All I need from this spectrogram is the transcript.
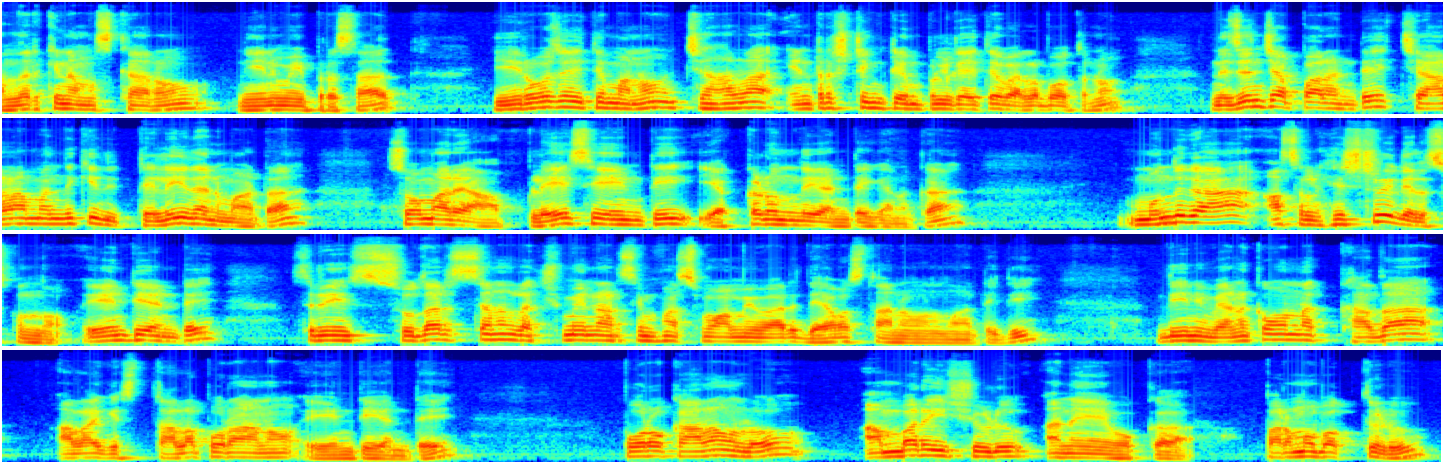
అందరికీ నమస్కారం. నేను మీ ప్రసాద్. ఈరోజు అయితే మనం చాలా ఇంట్రెస్టింగ్ టెంపుల్కి అయితే వెళ్ళబోతున్నాం. నిజం చెప్పాలంటే చాలామందికి ఇది తెలియదు అనమాట సో మరి ఆ ప్లేస్ ఏంటి? ఎక్కడుంది అంటే కనుక ముందుగా అసలు హిస్టరీ తెలుసుకుందాం. ఏంటి అంటే శ్రీ సుదర్శన లక్ష్మీ నరసింహస్వామి వారి దేవస్థానం అన్నమాట ఇది. దీని వెనుక ఉన్న కథ అలాగే స్థల పురాణం ఏంటి అంటే పూర్వకాలంలో అంబరీషుడు అనే ఒక పరమభక్తుడు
